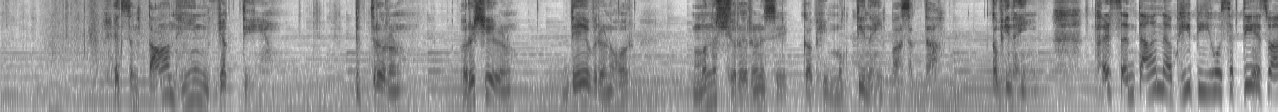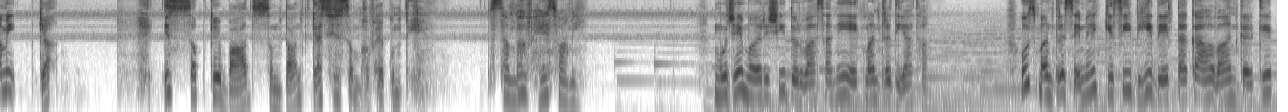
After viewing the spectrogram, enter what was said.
एक संतानहीन व्यक्ति पितृ ऋण ऋषि ऋण देव ऋण और मनुष्य ऋण से कभी मुक्ति नहीं पा सकता। कभी नहीं। पर संतान अभी भी हो सकती है स्वामी। क्या? इस सब के बाद संतान कैसे संभव है कुंती? संभव है स्वामी। मुझे महर्षि दुर्वासा ने एक मंत्र दिया था। उस मंत्र से मैं किसी भी देवता का आह्वान करके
